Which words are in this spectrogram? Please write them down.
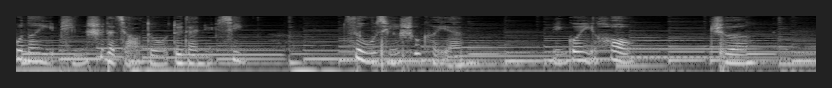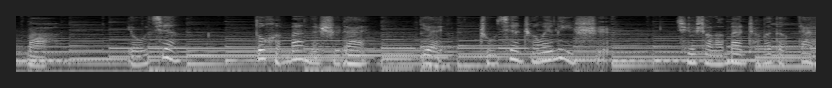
不能以平视的角度对待女性，自无情书可言。民国以后，车、马、邮件都很慢的时代，也逐渐成为历史，缺少了漫长的等待，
